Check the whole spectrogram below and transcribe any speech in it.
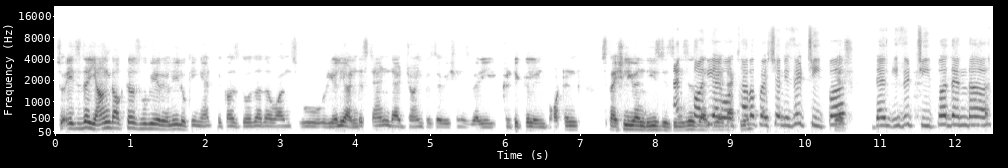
so it's the young doctors who we are really looking at because those are the ones who really understand that joint preservation is very critical important especially when these and diseases that sorry i also have a question. Is it cheaper yes. then is it cheaper than the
